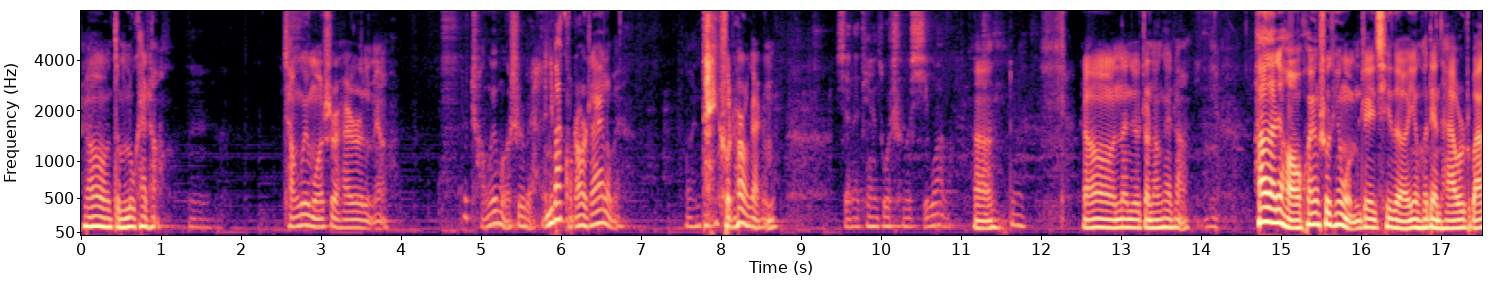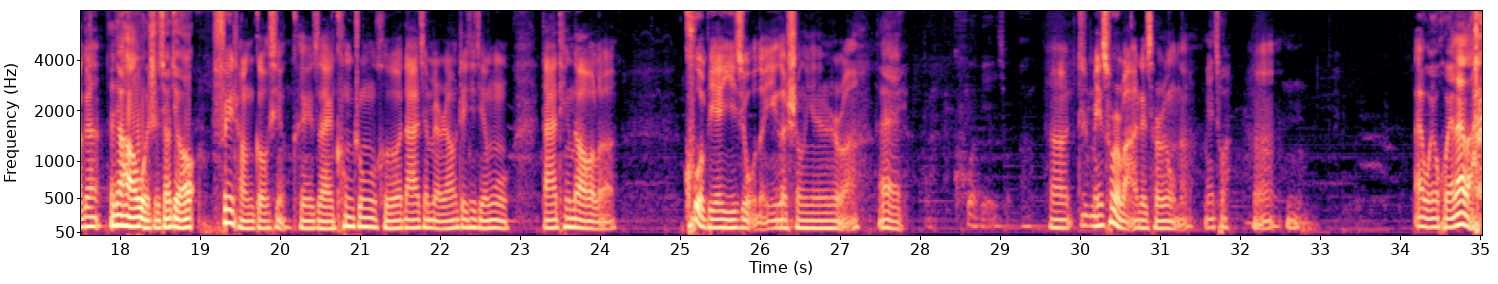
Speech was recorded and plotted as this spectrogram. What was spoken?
然后怎么录开场？嗯，常规模式还是怎么样？就常规模式呗。你把口罩摘了呗。啊，你戴口罩干什么？现在天天坐车习惯了。嗯，对。然后那就正常开场。Hello，大家好，欢迎收听我们这一期的硬核电台，我是主八甘。大家好，我是小九。非常高兴可以在空中和大家见面。然后这期节目大家听到了阔别已久的一个声音，是吧？哎，阔别已久。嗯，这没错吧？这词儿用的没错。嗯嗯，哎，我又回来了。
